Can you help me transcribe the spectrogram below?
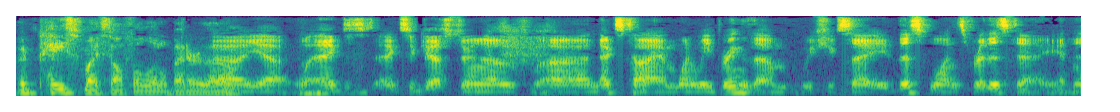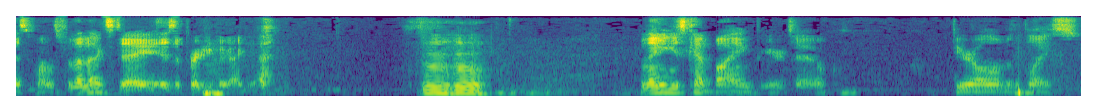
I'd pace myself a little better though. Uh, yeah, well, Egg's, Egg's suggestion of uh, next time when we bring them, we should say this one's for this day and this one's for the next day is a pretty good idea. mm-hmm. And then you just kept buying beer too. Beer all over the place.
